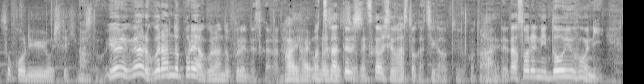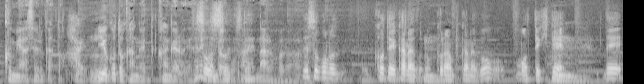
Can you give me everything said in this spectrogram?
そこを流用してきました。いわゆるグランドプレーンはグランドプレーンですからね、はいはい使ってる使う周波数とか違うということなんで、はい。だからそれにどういうふうに組み合わせるかとはい、うんいうことを考え考えるわけですね、そう今度そうですね。はい。なるほど。でそこの固定金具うん。のクランプ金具を持ってきて、うん。で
